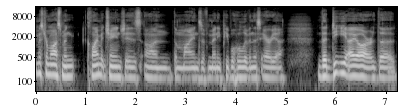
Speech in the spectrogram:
Mr. Mossman, climate change is on the minds of many people who live in this area. The DEIR, the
